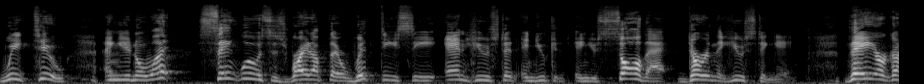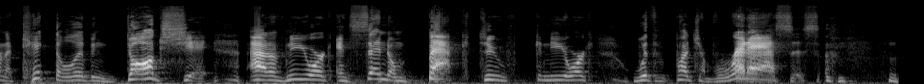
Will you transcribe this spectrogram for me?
week two. And you know what? St. Louis is right up there with DC and Houston, and you can and you saw that during the Houston game. They are going to kick the living dog shit out of New York and send them back to New York with a bunch of red asses.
